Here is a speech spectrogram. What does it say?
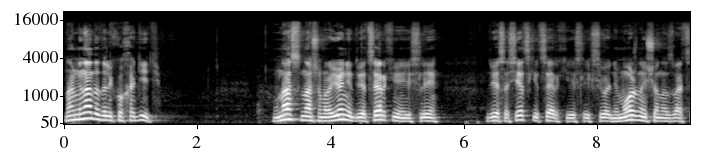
Нам не надо далеко ходить. У нас в нашем районе две церкви, если две соседские церкви, если их сегодня можно еще назвать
